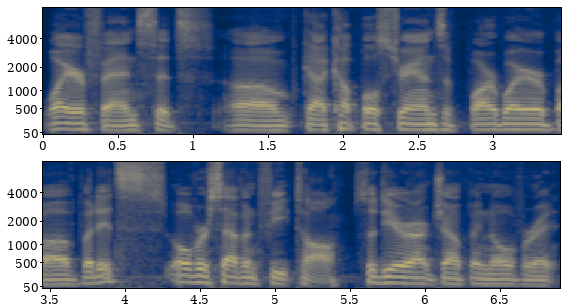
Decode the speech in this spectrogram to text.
wire fence that's um, got a couple strands of barbed wire above, but it's over seven feet tall, so deer aren't jumping over it.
